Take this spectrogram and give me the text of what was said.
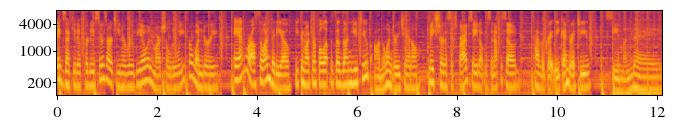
Executive producers are Tina Rubio and Marshall Louie for Wondery. And we're also on video. You can watch our full episodes on YouTube on the Wondery channel. Make sure to subscribe so you don't miss an episode. Have a great weekend, Richies. See you Monday.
